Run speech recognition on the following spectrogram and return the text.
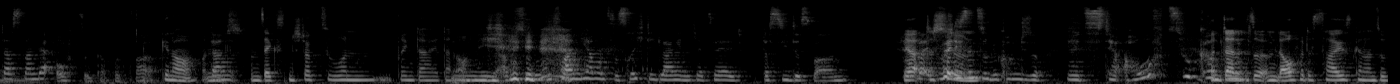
dass dann der Aufzug kaputt war. Genau, und Dann- im sechsten Stock zu wohnen, bringt da halt dann auch Nee, nicht. Absolut. Vor allem, die haben uns das richtig lange nicht erzählt, dass sie das waren. Ja, weil, das weil die sind so gekommen, die so, ja, jetzt ist der Aufzug kaputt. Und dann so im Laufe des Tages kann man so,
